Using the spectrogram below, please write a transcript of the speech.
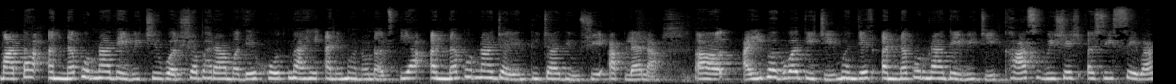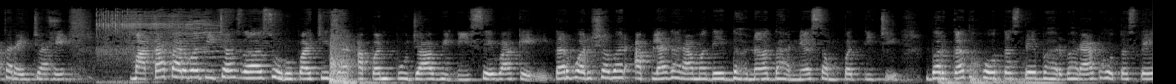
माता अन्नपूर्णा देवीची वर्षभरामध्ये होत नाही. आणि म्हणूनच या अन्नपूर्णा जयंतीच्या दिवशी आपल्याला आई भगवतीची म्हणजेच अन्नपूर्णा देवीची खास विशेष अशी सेवा करायची आहे. माता पार्वतीच्या स्वरूपाची जर आपण पूजा विधी सेवा केली तर वर्षभर आपल्या घरामध्ये धन धान्य संपत्तीची बरकत होत असते भरभराट होत असते.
